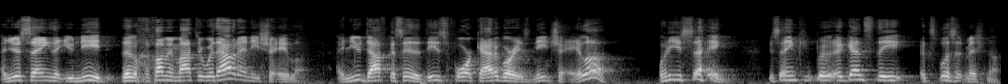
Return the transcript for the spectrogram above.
And you're saying that you need the Chachamim matir without any She'ela. And you, Dafka, say that these four categories need She'ela? What are you saying? You're saying against the explicit Mishnah.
